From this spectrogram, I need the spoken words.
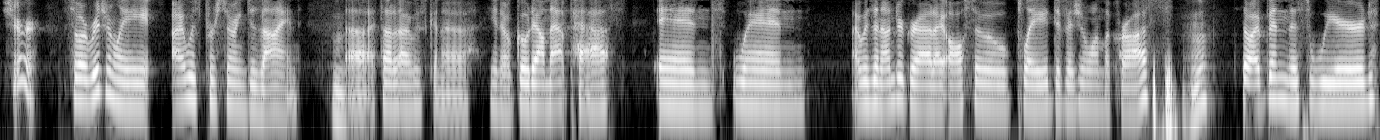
Sure. So originally, I was pursuing design. Hmm. Uh, I thought I was going to, you know, go down that path. And when I was an undergrad, I also played Division One lacrosse. Mm-hmm. So I've been this weird,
